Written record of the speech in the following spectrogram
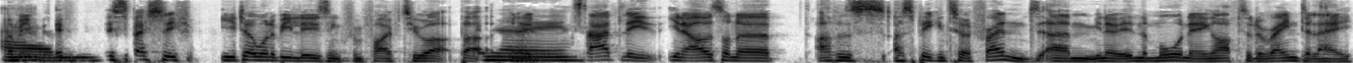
I mean, if, Um, especially if you don't want to be losing from five two up. But you know, sadly, you know, I was on a. I was I was speaking to a friend, um, you know, in the morning after the rain delay,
